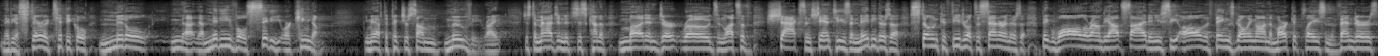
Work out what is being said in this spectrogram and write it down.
maybe a stereotypical middle, uh, medieval city or kingdom. You may have to picture some movie, right? Just imagine it's just kind of mud and dirt roads and lots of shacks and shanties, and maybe there's a stone cathedral at the center, and there's a big wall around the outside, and you see all the things going on the marketplace and the vendors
